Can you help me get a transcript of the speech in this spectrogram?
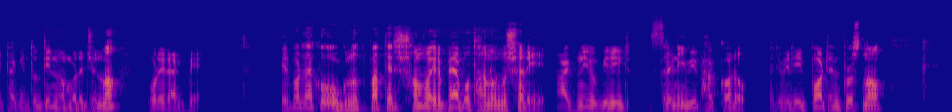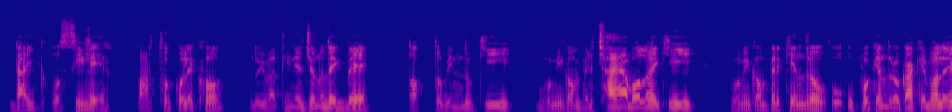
এটা কিন্তু তিন নম্বরের জন্য পড়ে রাখবে। এরপর দেখো অগ্নুৎপাতের সময়ের ব্যবধান অনুসারে আগ্নেয়গিরির শ্রেণি বিভাগ করো। ভেরি ভেরি ইম্পর্টেন্ট প্রশ্ন। ডাইক ও সিলের পার্থক্য লেখো। দুই বা তিনের জন্য দেখবে। তপ্তবিন্দু কি? ভূমিকম্পের ছায়া বলয় কি? ভূমিকম্পের কেন্দ্র ও উপকেন্দ্র কাকে বলে?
